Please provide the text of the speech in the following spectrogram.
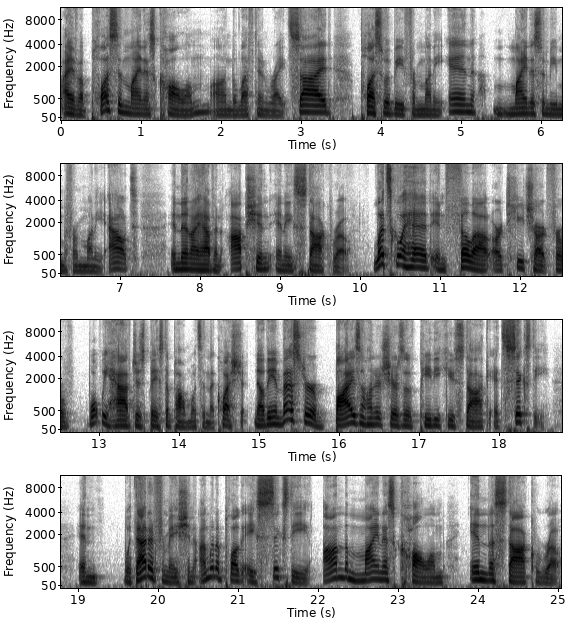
I have a plus and minus column on the left and right side. Plus would be for money in, minus would be for money out. And then I have an option and a stock row. Let's go ahead and fill out our T-chart for what we have just based upon what's in the question. Now, the investor buys 100 shares of PDQ stock at 60. And with that information, I'm going to plug a 60 on the minus column in the stock row.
